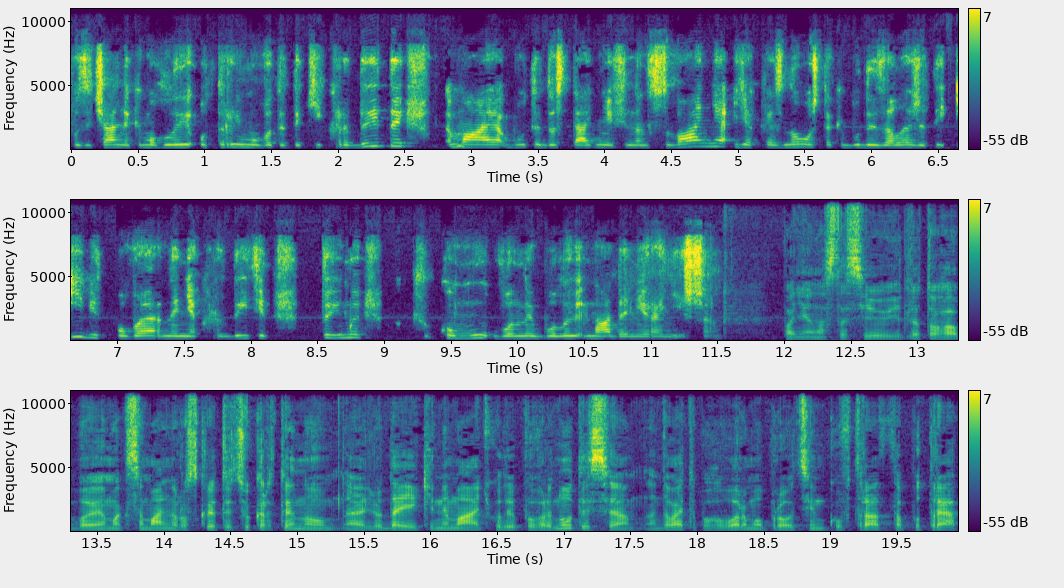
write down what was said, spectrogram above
позичальники могли отримувати такі кредити. Має бути достатнє фінансування, яке знову ж таки буде залежати і від повернення кредитів тими, кому вони були надані раніше. Пані Анастасію, і для того, аби максимально розкрити цю картину е, людей, які не мають куди повернутися, давайте поговоримо про оцінку втрат та потреб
